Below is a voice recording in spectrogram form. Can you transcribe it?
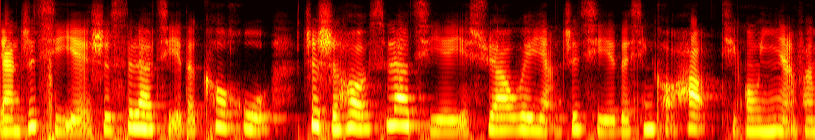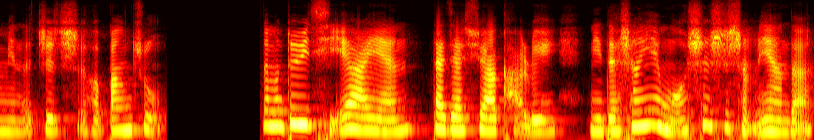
养殖企业是饲料企业的客户，这时候饲料企业也需要为养殖企业的新口号提供营养方面的支持和帮助。那么对于企业而言，大家需要考虑你的商业模式是什么样的，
